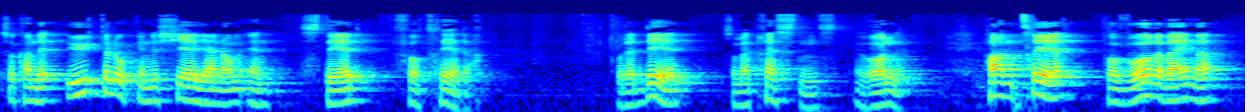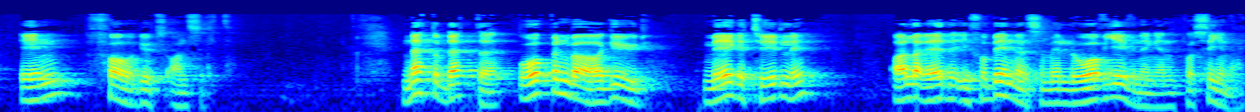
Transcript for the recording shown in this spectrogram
så kan det utelukkende skje gjennom en stedfortreder. Og det er det som er prestens rolle. Han trer på våre vegne inn for Guds ansikt. Nettopp dette åpenbarer Gud meget tydelig allerede i forbindelse med lovgivningen på Sinai.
